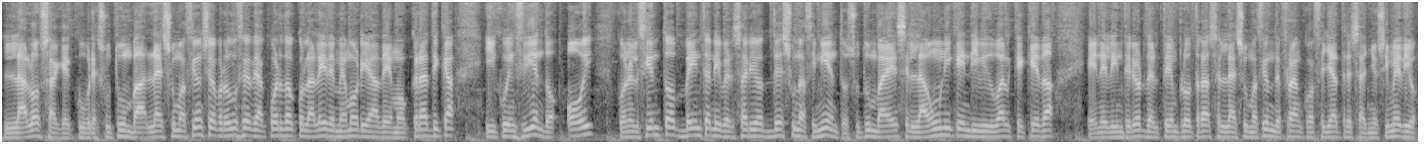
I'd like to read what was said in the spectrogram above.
la losa que cubre su tumba. La exhumación se produce de acuerdo con la ley de memoria democrática y coincidiendo hoy con el 120 aniversario de su nacimiento. Su tumba es la única individual que queda en el interior del templo tras la exhumación de Franco hace ya tres años y medio.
